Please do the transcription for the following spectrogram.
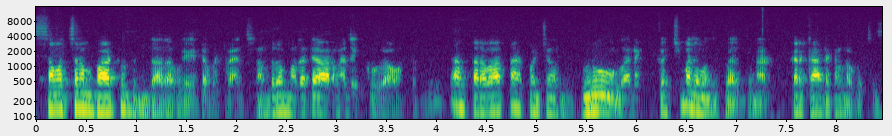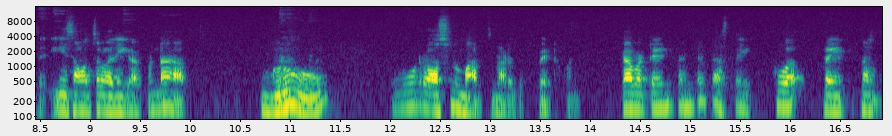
సంవత్సరం పాటు ఉంటుంది దాదాపుగా ఈ డబుల్ అందులో మొదటి ఆరు నెలలు ఎక్కువగా ఉంటుంది. దాని తర్వాత కొంచెం గురువు వెనక్కి వచ్చి మళ్ళీ ముందుకు వెళ్తున్నాడు కర్కాటకంలోకి వచ్చేసరికి ఈ సంవత్సరం అది కాకుండా గురువు మూడు రాసులు మారుతున్నాడు గుర్తుపెట్టుకోండి. కాబట్టి ఏంటంటే కాస్త ఎక్కువ ప్రయత్నం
